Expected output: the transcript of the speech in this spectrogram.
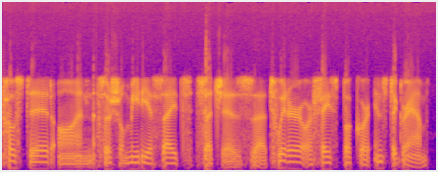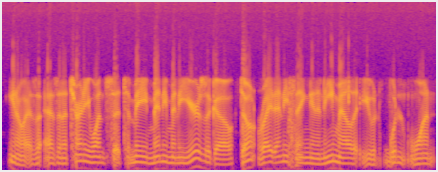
posted on social media sites such as uh, Twitter or Facebook or Instagram. You know, as as an attorney once said to me many many years ago, don't write anything in an email that you would, wouldn't want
